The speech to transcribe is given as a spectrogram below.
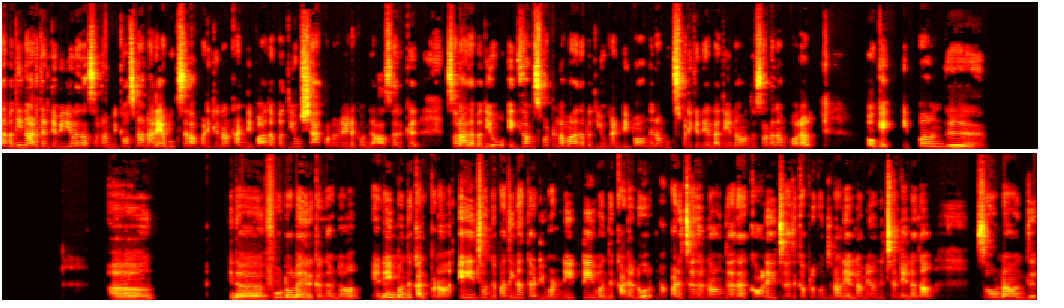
அதை பத்தி நான் அடுத்தடுத்த வீடியோல தான் சொல்றேன். பிகாஸ் நான் நிறைய புக்ஸ் எல்லாம் படிக்கிறனால கண்டிப்பா அதை பத்தியும் ஷேர் பண்ணணும்னு எனக்கு வந்து ஆசை இருக்கு. ஸோ நான் அதை பத்தியும் எக்ஸாம்ஸ் மட்டும் இல்லாம அதை பத்தியும் கண்டிப்பா வந்து நான் புக்ஸ் படிக்கிறது எல்லாத்தையும் நான் வந்து சொல்ல தான் போறேன். ஓகே. இப்ப வந்து இந்த ஃபோட்டோவில் இருக்கிறதுனா என் நேம் வந்து கல்பனா. ஏஜ் வந்து பார்த்தீங்கன்னா 31. நேட்டிவ் வந்து கடலூர். நான் படித்ததுலாம் வந்து அதாவது காலேஜ் அதுக்கப்புறம் கொஞ்ச நாள் எல்லாமே வந்து சென்னையில் தான். ஸோ நான் வந்து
